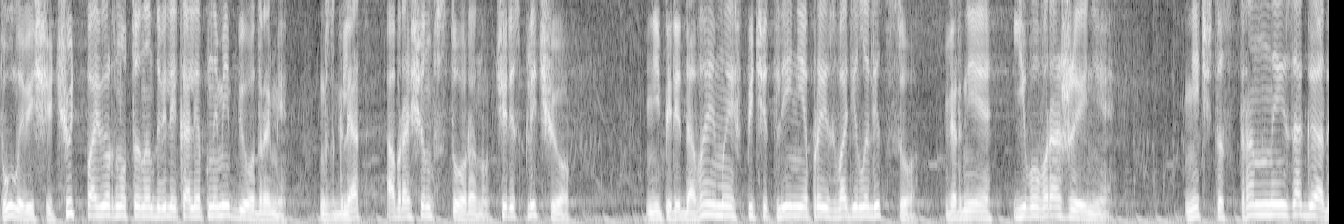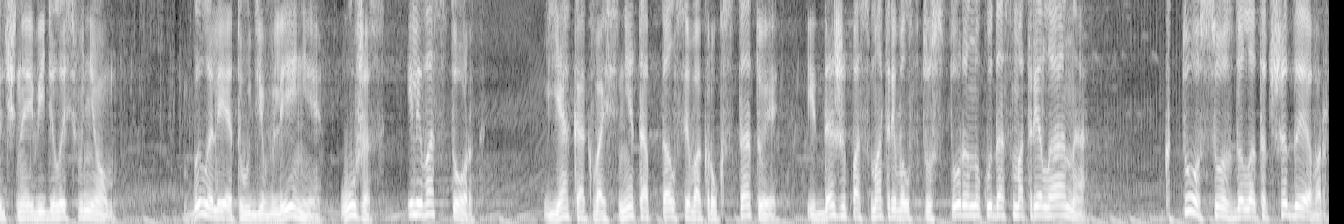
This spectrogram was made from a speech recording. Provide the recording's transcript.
Туловище чуть повернуто над великолепными бедрами. Взгляд обращен в сторону, через плечо – Непередаваемое впечатление производило лицо, вернее, его выражение. Нечто странное и загадочное виделось в нем. Было ли это удивление, ужас или восторг? Я, как во сне, топтался вокруг статуи и даже посматривал в ту сторону, куда смотрела она. Кто создал этот шедевр?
